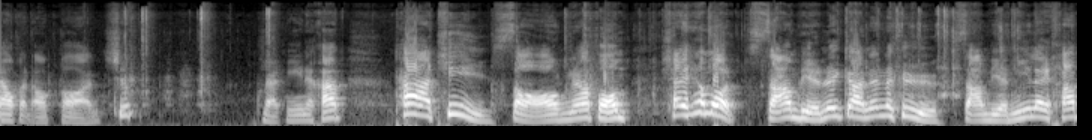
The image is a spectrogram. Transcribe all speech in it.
ดัลกันออกก่อนชึบแบบนี้นะครับท่าที่ 2 นะครับผม ใช้ทั้งหมด 3 เหรียญด้วยกันนั่นก็คือ 3 เหรียญนี้เลยครับ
